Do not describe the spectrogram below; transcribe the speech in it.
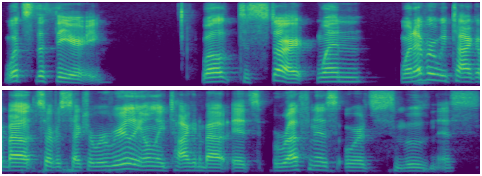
What's the theory? Well, to start, when whenever we talk about surface texture, we're really only talking about its roughness or its smoothness.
